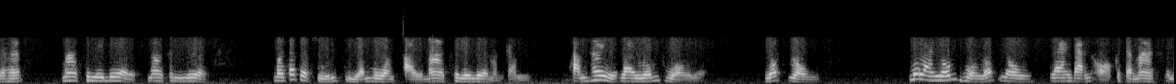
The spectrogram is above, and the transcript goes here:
นะฮะมากขึ้นเรื่อยๆมากขึ้นเรื่อยๆมันก็จะสูญเสียมวลไฟมากขึ้นเรื่อยๆเหมือนกัน ทำให้แรงโน้มถ่วงเนี่ยลดลง เมื่อแรงโน้มถ่วงลดลง แรงดันออกก็จะมากขึ้น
